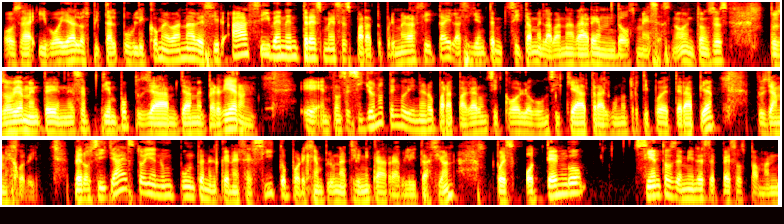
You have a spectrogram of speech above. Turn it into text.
o sea, y voy al hospital público, me van a decir, ah, sí, ven en tres meses para tu primera cita y la siguiente cita me la van a dar en dos meses, ¿no? Entonces, pues obviamente en ese tiempo, pues ya, ya me perdieron. Eh, entonces, si yo no tengo dinero para pagar un psicólogo, un psiquiatra, algún otro tipo de terapia, pues ya me jodí. Pero si ya estoy en un punto en el que necesito, por ejemplo, una clínica de rehabilitación, pues o tengo cientos de miles de pesos para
